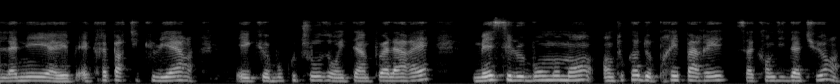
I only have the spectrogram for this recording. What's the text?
l'année est, très particulière et que beaucoup de choses ont été un peu à l'arrêt, mais c'est le bon moment, en tout cas, de préparer sa candidature,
